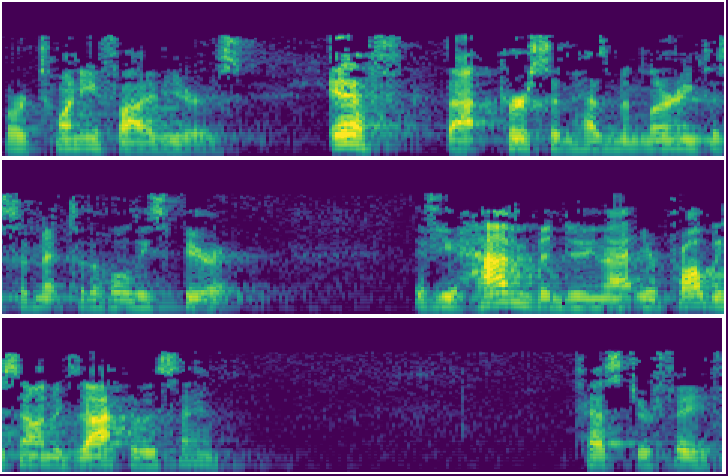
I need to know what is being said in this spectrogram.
or 25 years, if that person has been learning to submit to the Holy Spirit. If you haven't been doing that, you'll probably sound exactly the same. Test your faith.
